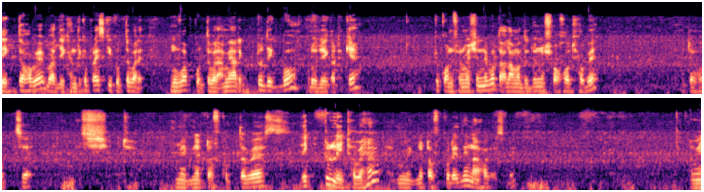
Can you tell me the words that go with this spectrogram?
দেখতে হবে বা যেখান থেকে প্রাইস কী করতে পারে মুভ আপ করতে পারে। আমি আর একটু দেখব পুরো জায়গাটাকে। একটু কনফার্মেশন নেব, তাহলে আমাদের জন্য সহজ হবে। এটা হচ্ছে ম্যাগনেট অফ করতে হবে। একটু লেট হবে হ্যাঁ? ম্যাগনেট অফ করে দিই, না হলে সরি আমি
